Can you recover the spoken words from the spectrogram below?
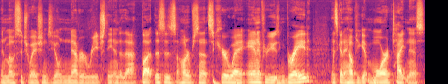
in most situations, you'll never reach the end of that. But this is 100% secure way, and if you're using braid, it's gonna help you get more tightness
